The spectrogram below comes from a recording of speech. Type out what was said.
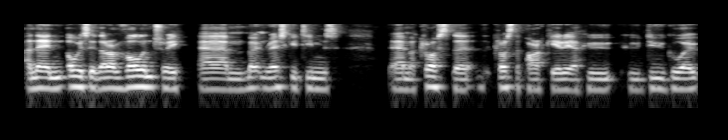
And then obviously there are voluntary um, mountain rescue teams um, across the across the park area who who do go out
